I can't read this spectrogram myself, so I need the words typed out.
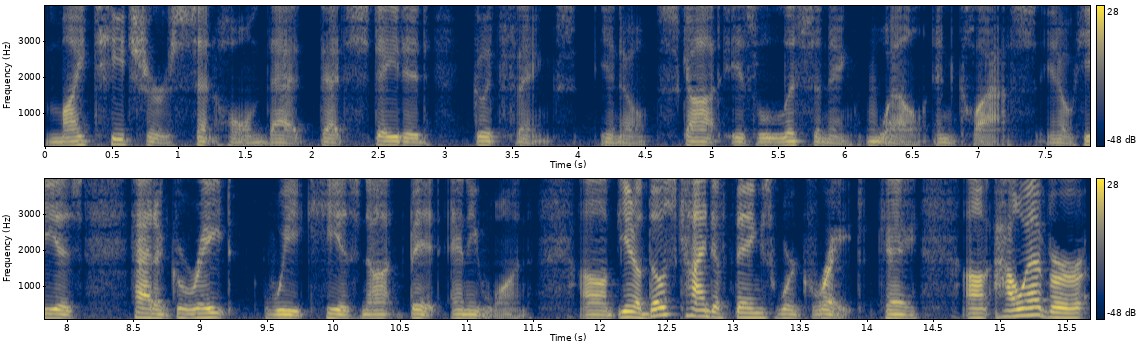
my teachers sent home that, that stated good things. You know, Scott is listening well in class. You know, he has had a great week. He has not bit anyone. Um, you know, those kind of things were great. Okay. Um, however,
